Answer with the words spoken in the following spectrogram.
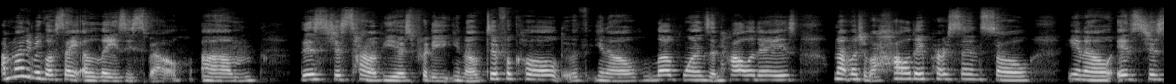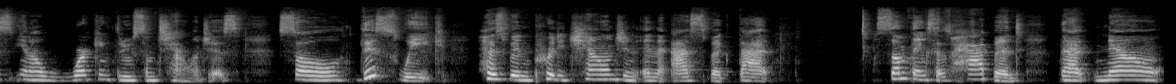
I'm not even going to say a lazy spell. Um, this just time of year is pretty, you know, difficult with, you know, loved ones and holidays. I'm not much of a holiday person, so, you know, it's just, you know, working through some challenges. So this week, has been pretty challenging in the aspect that some things have happened that now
